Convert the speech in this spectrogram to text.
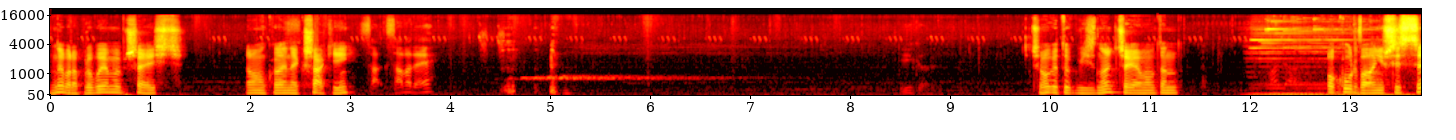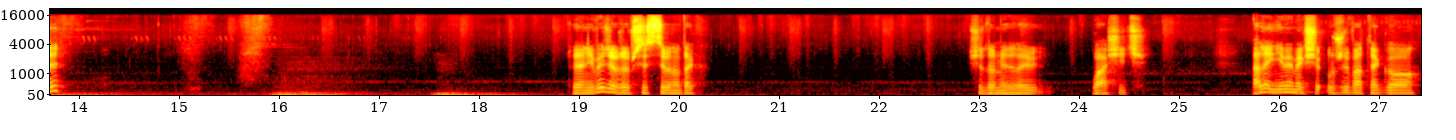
Dobra, próbujemy przejść. Tam mam kolejne krzaki. Czy mogę to gwiznąć? Czekaj, ja mam ten... O kurwa, oni wszyscy? Czy ja nie wiedział, że wszyscy będą tak się do mnie tutaj łasić. Dalej nie wiem, jak się używa tego...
